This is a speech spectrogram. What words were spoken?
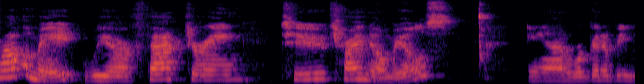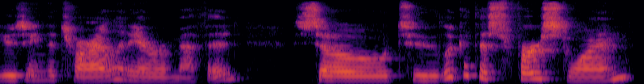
problem 8, we are factoring two trinomials, and we're going to be using the trial and error method. So to look at this first one,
